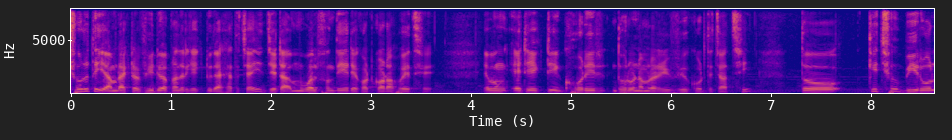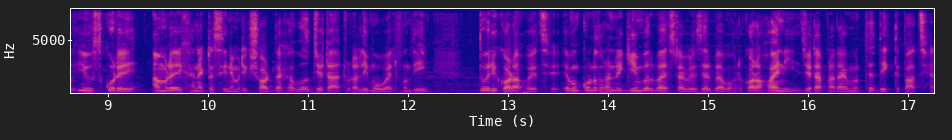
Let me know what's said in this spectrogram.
শুরুতেই আমরা একটা ভিডিও আপনাদেরকে একটু দেখাতে চাই, যেটা মোবাইল ফোন দিয়ে রেকর্ড করা হয়েছে। এবং এটি একটি ঘড়ির, ধরুন আমরা রিভিউ করতে চাচ্ছি। তো কিছু বি রোল ইউজ করে আমরা এখানে একটা সিনেমেটিক শট দেখাবো, যেটা টোটালি মোবাইল ফোন দিয়ে তৈরি করা হয়েছে এবং কোনো ধরনের গিম্বল বা স্টাবিলাইজার ব্যবহার করা হয়নি, যেটা আপনারা এর মধ্যে দেখতে পাচ্ছেন।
